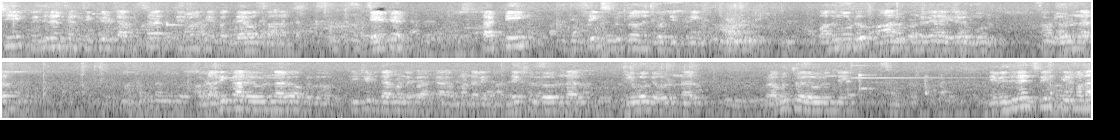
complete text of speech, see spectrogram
Chief vigilance and security officer Tirumala Tirupati Devasthanam. Dated. Thirteen six two thousand twenty three పదమూడు ఆరు రెండు వేల ఇరవై మూడు. అప్పుడు ఎవరున్నారు? అప్పుడు అధికారులు ఎవరున్నారు? అప్పుడు టీటీడీ ధర్మ మండలి అధ్యక్షులు ఎవరున్నారు? ఈఓ ఎవరున్నారు? ప్రభుత్వం ఎవరుంది? The vigilance wing Tirumala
